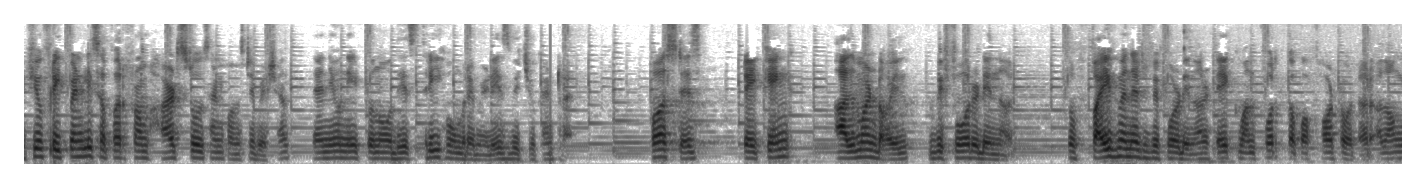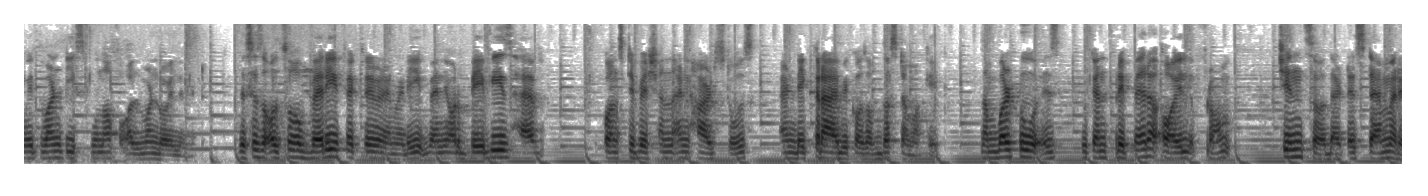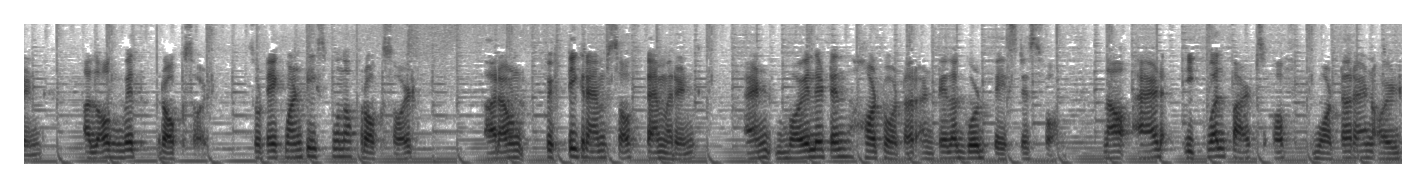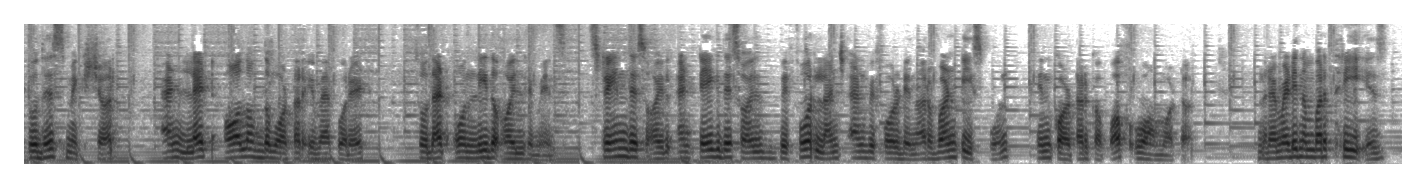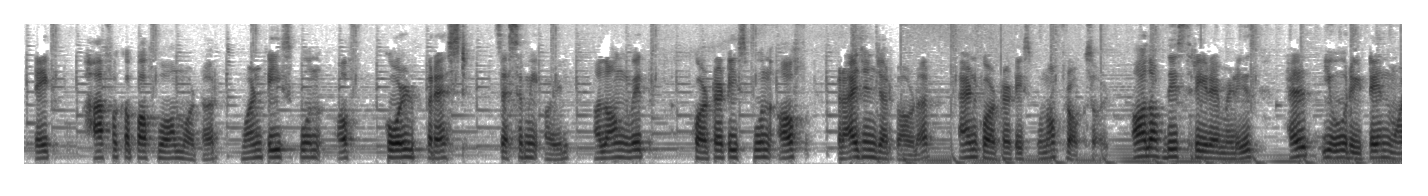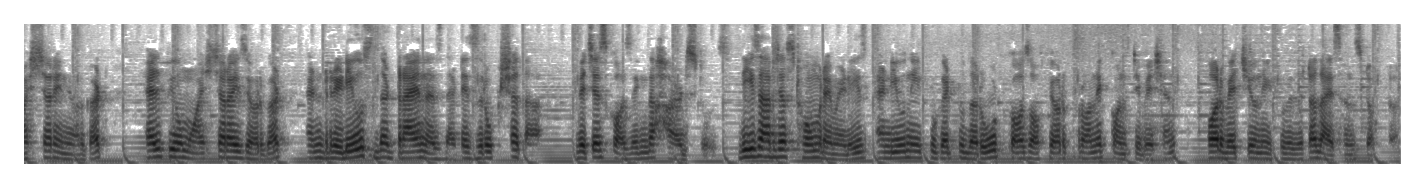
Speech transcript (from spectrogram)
If you frequently suffer from hard stools and constipation, then you need to know these three home remedies which you can try. First is taking almond oil before dinner. So 5 minutes before dinner, take 1 4th cup of hot water along with 1 teaspoon of almond oil in it. This is also a very effective remedy when your babies have constipation and hard stools and they cry because of the stomach ache. Number 2 is you can prepare oil from chinsa that is tamarind along with rock salt. So take 1 teaspoon of rock salt, around 50 grams of tamarind and boil it in hot water until a good paste is formed. Now add equal parts of water and oil to this mixture and let all of the water evaporate so that only the oil remains. Strain this oil and take this oil before lunch and before dinner 1 teaspoon in quarter cup of warm water. Remedy number 3 is take half a cup of warm water, 1 teaspoon of cold pressed sesame oil along with quarter teaspoon of dry ginger powder and quarter teaspoon of rock salt. All of these three remedies help you retain moisture in your gut, help you moisturize your gut, and reduce the dryness that is rukshata, which is causing the hard stools. These are just home remedies, and you need to get to the root cause of your chronic constipation, for which you need to visit a licensed doctor.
